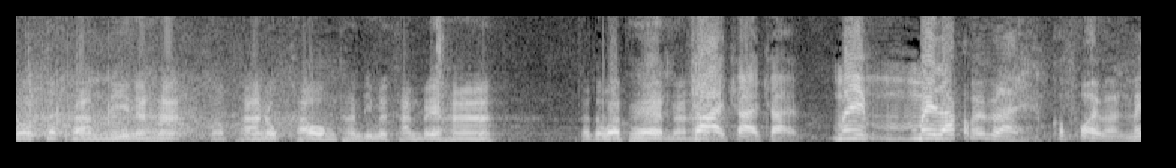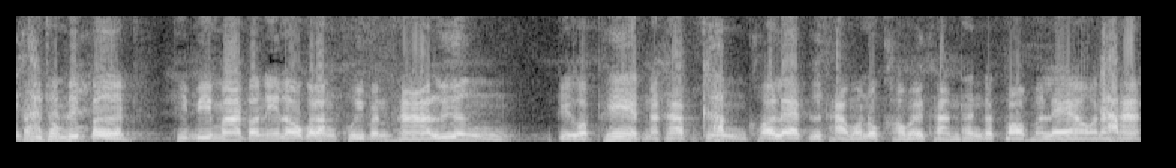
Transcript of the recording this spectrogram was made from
ก็ก็ตามนี้นะฮะก็พานกเขาของท่านที่ไม่ขันไปหาสัตวแพทย์นะฮะ ใช่ใช่ใช่ ไม่ไม่รักก็ไม่เป็นไร ก็ปล่อยมันไม่ท่านขัดผู้ชมที่เปิดทีวีมาตอนนี้เรากำลังคุยปัญหาเรื่องเกี่ยวกับเพศนะครับครัซึ่บงข้อแรกคือถามว่านกเขาไม่ขันท่านก็ตอบมาแล้วนะครัฮะบ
